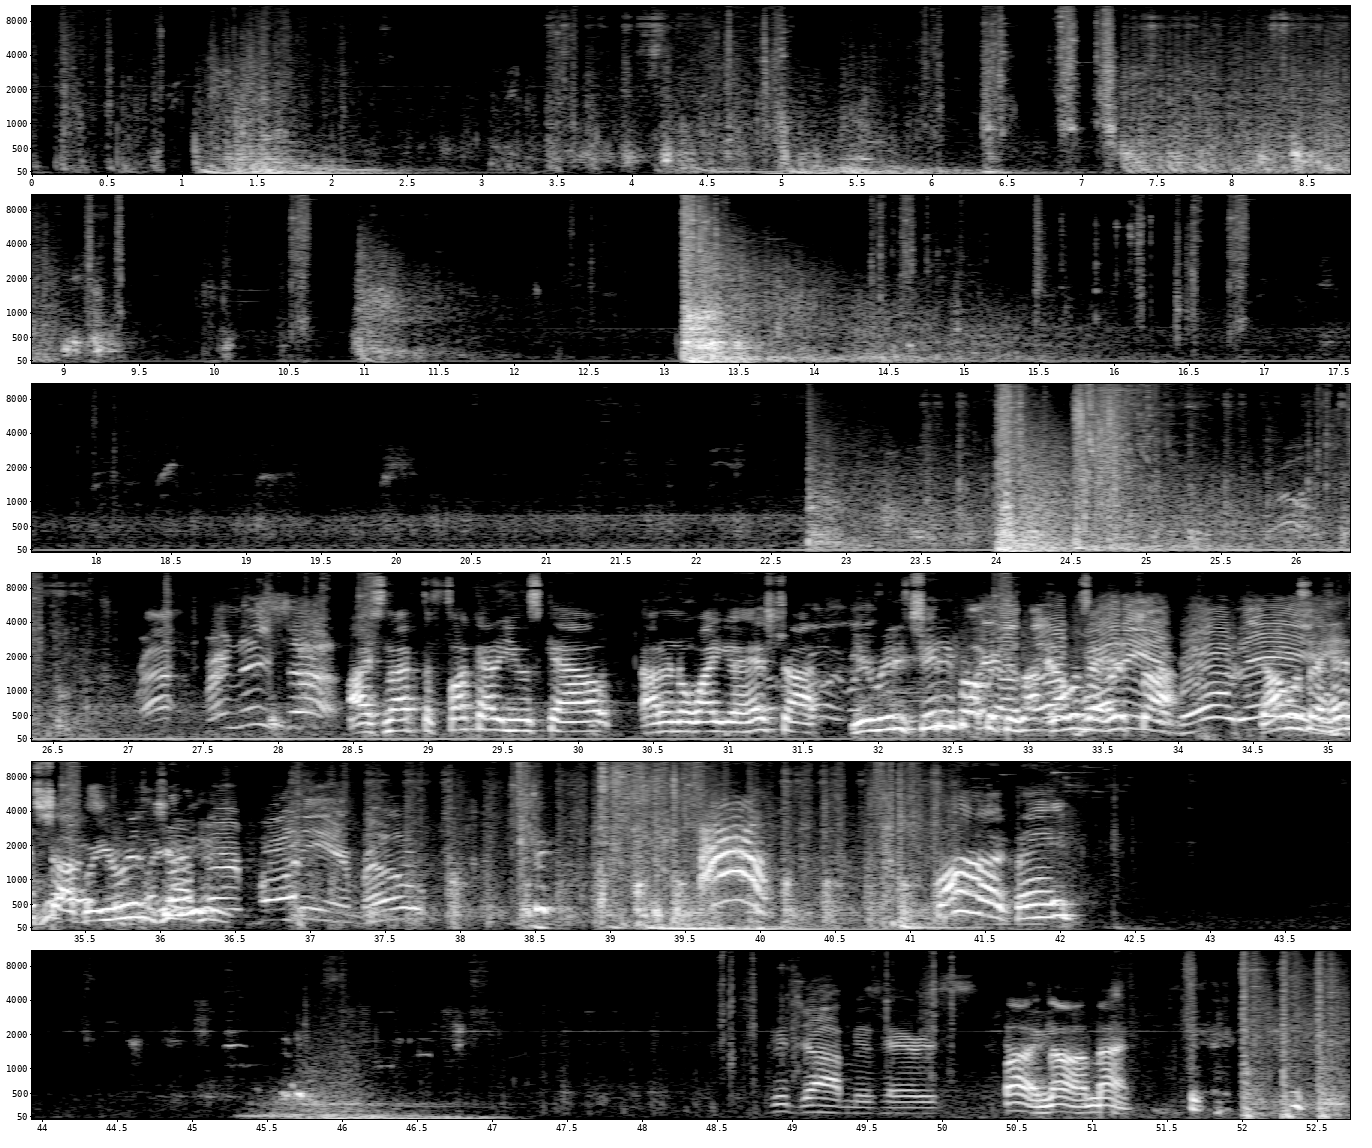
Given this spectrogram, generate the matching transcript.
Right, Bernicia! I sniped the fuck out of you, Scout. I don't know why you a headshot. You're really cheating, bro, because I, that was a headshot. bro. That was a headshot, bro. You're really cheating? Third partying, bro. Ah! Fuck, babe. Good job, Miss Harris. Fuck, no, I'm not.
